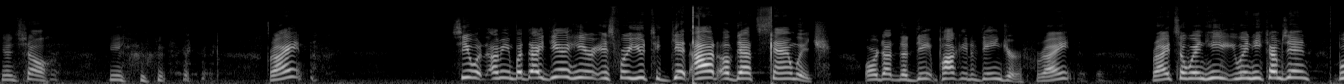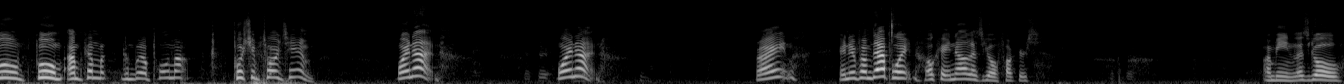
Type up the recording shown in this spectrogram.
You so, right? See what I mean? But the idea here is for you to get out of that sandwich or that the da- pocket of danger, right? Right. So when he when he comes in, boom, boom, I'm coming. I'm gonna pull him out, push him towards him. Why not? sir. Why not? Right? And then from that point, okay, now let's go, fuckers. I mean, let's go,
